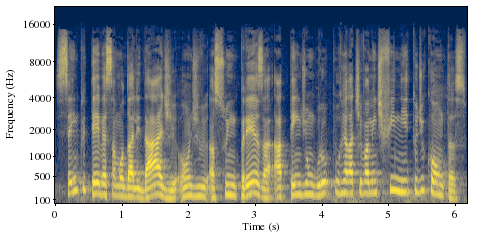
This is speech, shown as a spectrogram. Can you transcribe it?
sempre teve essa modalidade onde a sua empresa atende um grupo relativamente finito de contas,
